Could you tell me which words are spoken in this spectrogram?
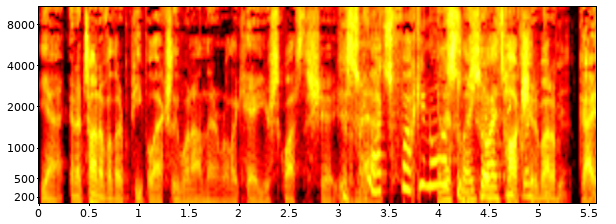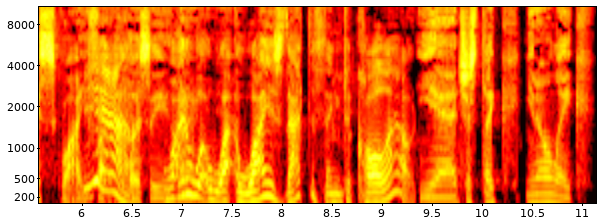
Yeah, and a ton of other people actually went on there and were like, "Hey, your squat's the shit." You're man." squat's fucking awesome. like, so I talk shit about a guy's squat. You Yeah. fucking pussy. Why, do, why, why is that the thing to call out? Yeah, it's just like you know, like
